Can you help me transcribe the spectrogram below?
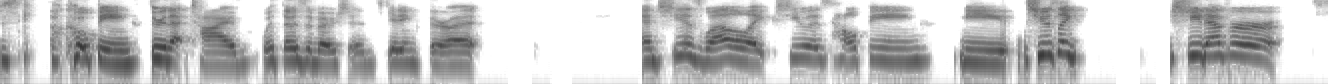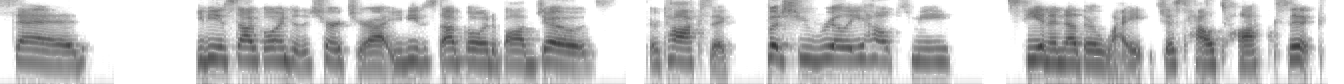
just coping through that time with those emotions, getting through it. And she as well, like she was helping me. She was like, she never said, you need to stop going to the church you're at. You need to stop going to Bob Jones. They're toxic. But she really helped me see in another light just how toxic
